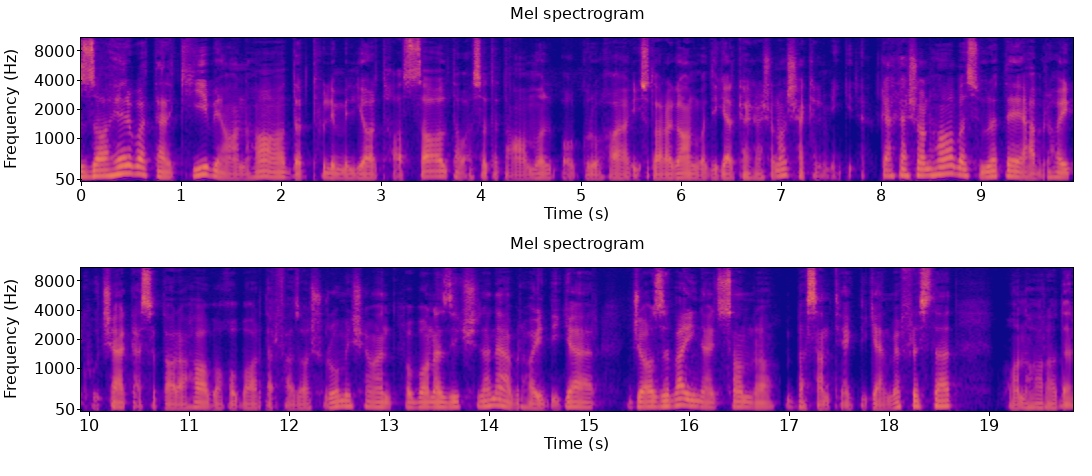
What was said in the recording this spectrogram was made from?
ظاهر و ترکیب آنها در طول میلیاردها سال توسط تعامل با گروه های ستارگان و دیگر کهکشان ها شکل می گیرند. کهکشان ها به صورت ابرهای کوچک از ستاره ها و غبار در فضا شروع می شوند و با نزدیک شدن ابرهای دیگر جاذبه این اجسام را به سمت یکدیگر میفرستد آنها را در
